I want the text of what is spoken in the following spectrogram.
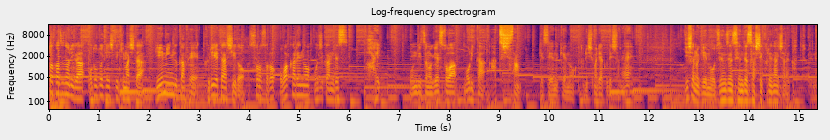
本和則がお届けしてきましたゲーミングカフェクリエイターシードそろそろお別れのお時間です。はい。本日のゲストは森田敦さん SNK の取締役でしたね。自社のゲームを全然宣伝させてくれないじゃないかって言ってね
